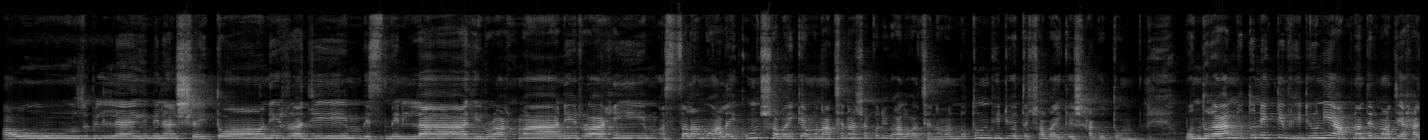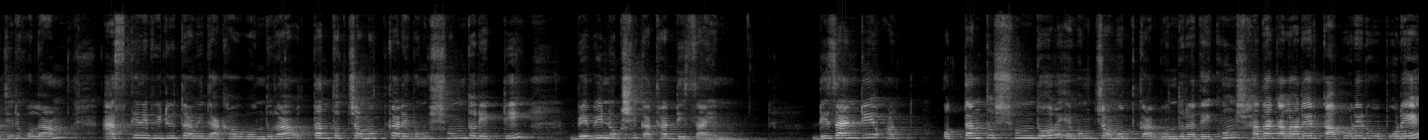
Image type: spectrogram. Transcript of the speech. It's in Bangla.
أعوذ بالله من الشيطان الرجيم بسم الله الرحمن الرحيم আসসালামু আলাইকুম সবাই কেমন আছেন আশা করি ভালো আছেন আমার নতুন ভিডিওতে সবাইকে স্বাগতম বন্ধুরা নতুন একটি ভিডিও নিয়ে আপনাদের মাঝে হাজির হলাম আজকের এই ভিডিওতে আমি দেখাবো বন্ধুরা অত্যন্ত চমৎকার এবং সুন্দর একটি বেবি নকশি কাঁথার ডিজাইন ডিজাইনটি অ- অত্যন্ত সুন্দর এবং চমৎকার বন্ধুরা দেখুন সাদা কালারের কাপড়ের ওপরে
